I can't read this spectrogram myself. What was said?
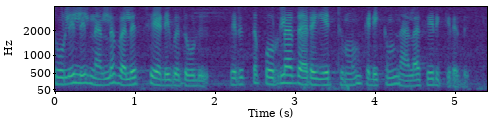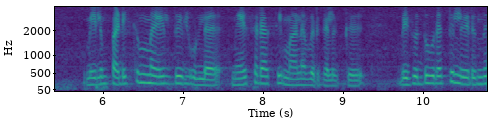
தொழிலில் நல்ல வளர்ச்சி அடைவதோடு பெருத்த பொருளாதார ஏற்றமும் கிடைக்கும் நாளாக இருக்கிறது. மேலும் படிக்கும் வயதில் உள்ள மேசராசி மாணவர்களுக்கு வெகு தூரத்தில் இருந்து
